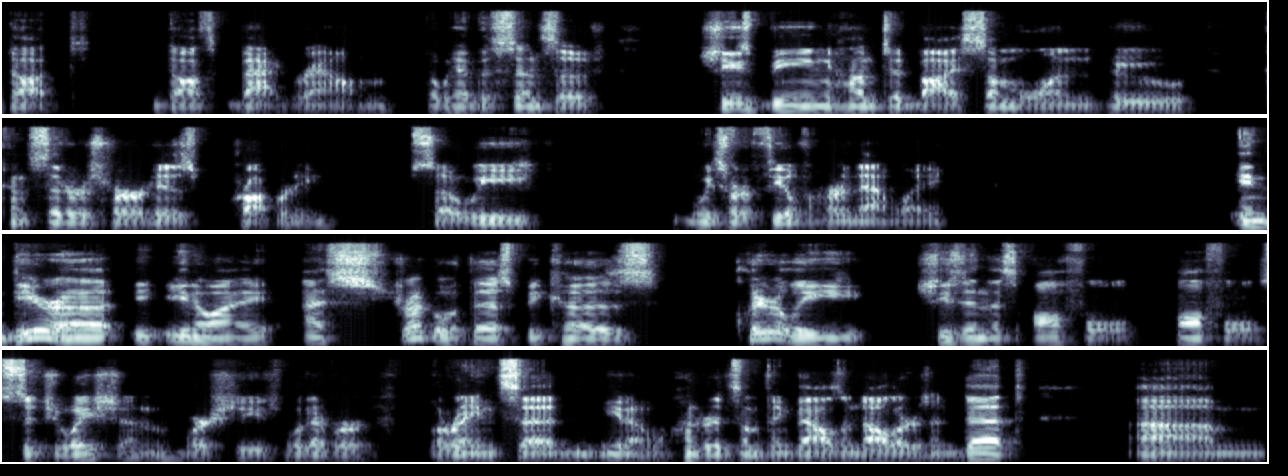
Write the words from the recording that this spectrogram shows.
Dot Dot's background, but we have the sense of she's being hunted by someone who considers her his property. So we we sort of feel for her in that way. Indira, you know, I I struggle with this because clearly she's in this awful, awful situation where she's whatever Lorraine said, you know, hundred something thousand dollars in debt. Um,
